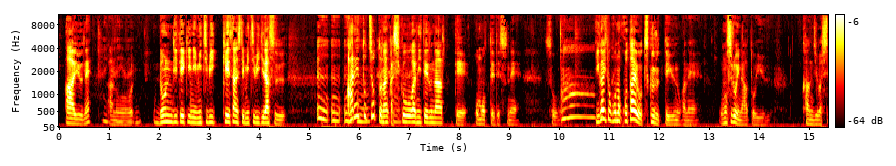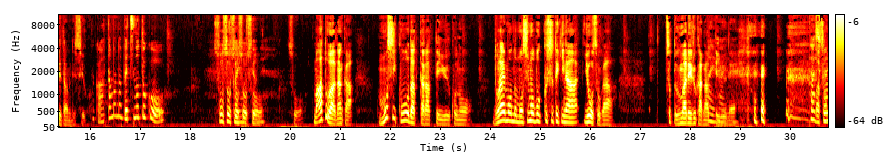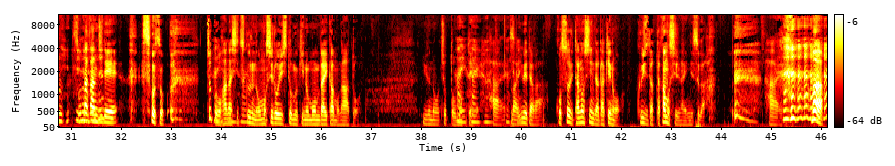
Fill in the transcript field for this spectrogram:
ああいうね、あの、論理的に導き、計算して導き出す、うんうんうんうんあれとちょっとなんか思考が似てるなって思ってですね。そう。意外とこの答えを作るっていうのがね、面白いなという感じはしてたんですよ。なんか頭の別のとこをそうそうそうそうそう。ねそう。まあ、あとはなんか、もしこうだったらっていう、この、ドラえもんのもしもボックス的な要素が、ちょっと生まれるかなっていうね。まあ、確かに、そんそんな感じで、そうそう。ちょっとお話作るの面白い人向きの問題かもな、というのをちょっと思って、はいはいまあ、ゆげたがこっそり楽しんだだけのクイズだったかもしれないんですが、はい。まあ、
